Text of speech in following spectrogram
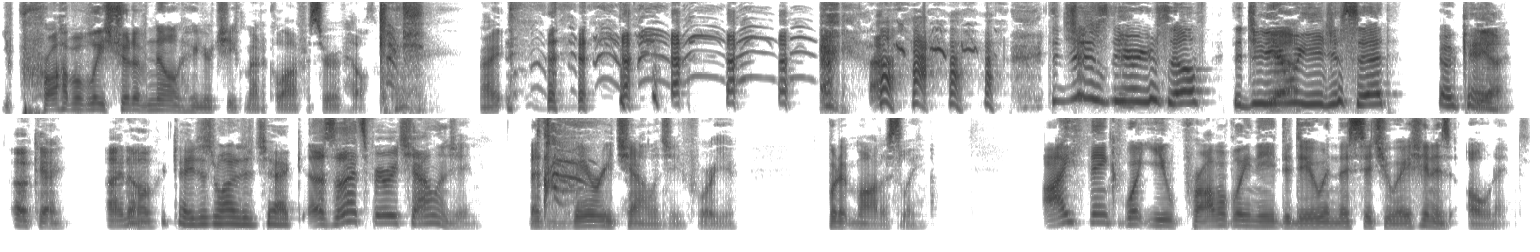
you probably should have known who your chief medical officer of health was, right? Did you just hear yourself? Did you hear Yeah. what you just said? Okay. yeah. Okay. I know. Okay, just wanted to check. Uh, so that's very challenging. That's very challenging for you, put it modestly. I think what you probably need to do in this situation is own it.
